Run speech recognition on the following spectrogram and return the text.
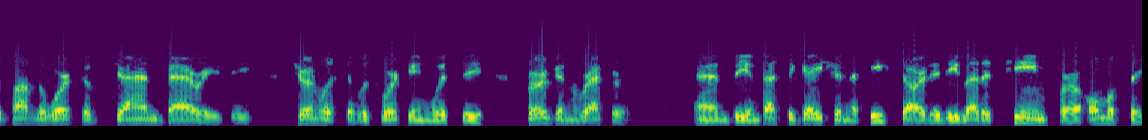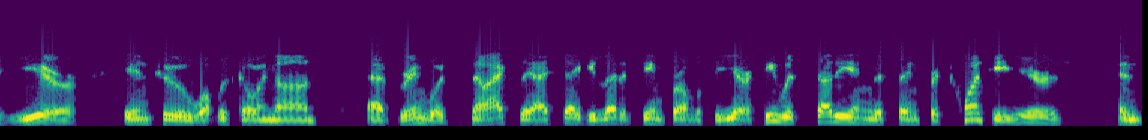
upon the work of Jan Barry, the journalist that was working with the Bergen Record. And the investigation that he started, he led a team for almost a year into what was going on at Ringwood. Now, actually, I say he led a team for almost a year. He was studying this thing for 20 years and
